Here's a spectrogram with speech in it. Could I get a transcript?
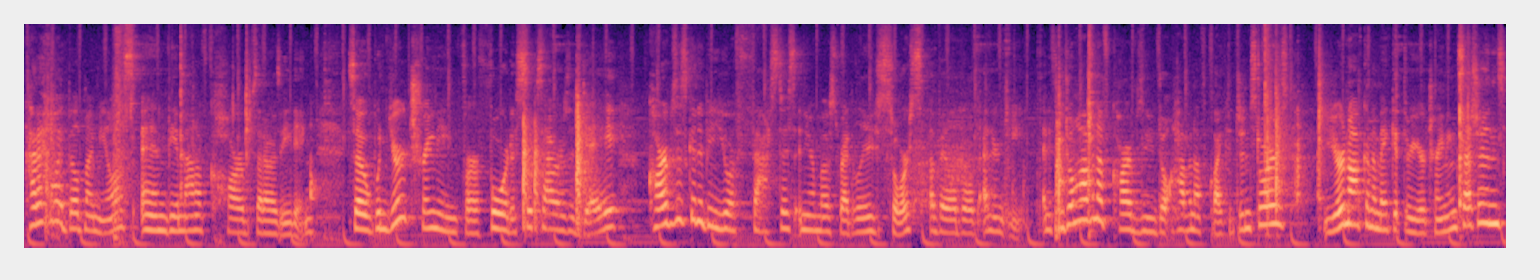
kind of how I build my meals and the amount of carbs that I was eating. So when you're training for four to six hours a day, carbs is gonna be your fastest and your most readily source available of energy. And if you don't have enough carbs and you don't have enough glycogen stores, you're not gonna make it through your training sessions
